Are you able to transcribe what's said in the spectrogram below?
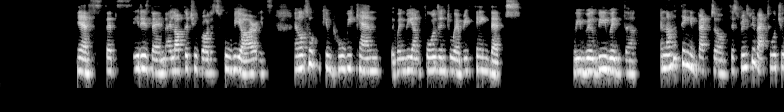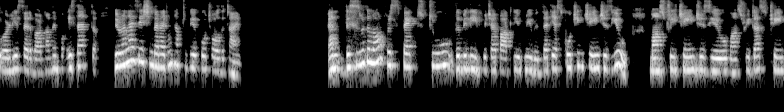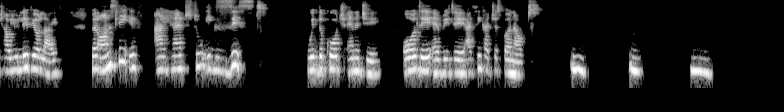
Yes that's it is then. I love that you brought it's who we are. It's and also who we can when we unfold into everything that we will be with uh, another thing in fact uh, this brings me back to what you earlier said about another is that uh, the realization that i don't have to be a coach all the time and this is with a lot of respect to the belief, which I partly agree with, that yes, coaching changes you, mastery changes you, mastery does change how you live your life. But honestly, if I had to exist with the coach energy all day, every day, I think I'd just burn out. Mm. Mm. Mm.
